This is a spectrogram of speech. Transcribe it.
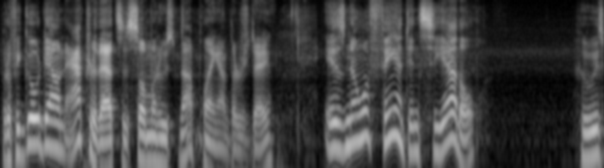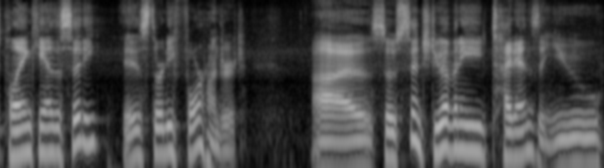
But if we go down after that to someone who's not playing on Thursday, is Noah Fant in Seattle, who is playing Kansas City, is 3,400. Uh, so, Sinch, do you have any tight ends that you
